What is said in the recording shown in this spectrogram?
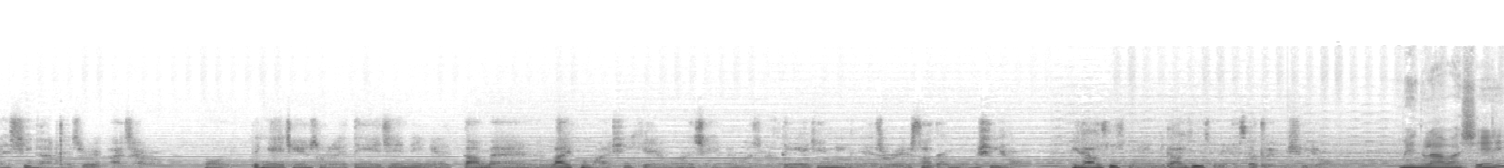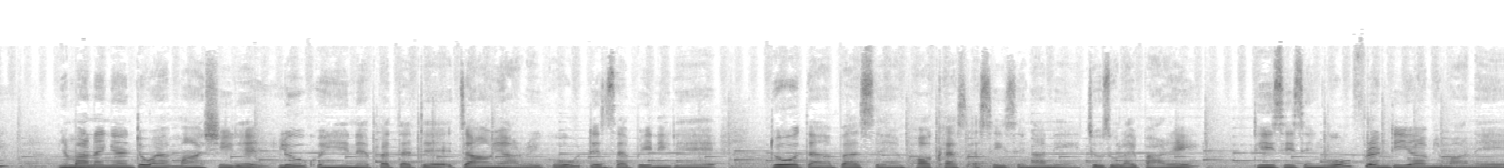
လည်းရှိလာတယ်ဆိုတဲ့အခါကျတော့ဟိုတငယ်ချင်းဆိုလည်းတငယ်ချင်းနေနဲ့တာမန် live မှာရှိခဲ့တော့အချိန်တုန်းကဆိုတငယ်ချင်းနေနဲ့ဆိုတဲ့အစတိုင်မရှိတော့မိသားစုဆိုရင်မိသားစုဆိုရင်အစတိုင်မရှိတော့မင်္ဂလာပါရှင်မြန်မာနိုင်ငံတဝမ်းမှာရှိတဲ့လူအခွင့်အရေးနဲ့ပတ်သက်တဲ့အကြောင်းအရာတွေကိုတင်ဆက်ပေးနေတဲ့ဒို့အတန်အပတ်စဉ် podcast အစီအစဉ်ကနေကြိုဆိုလိုက်ပါတယ်ဒီအစီအစဉ်ကို Frontier မြန်မာနဲ့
